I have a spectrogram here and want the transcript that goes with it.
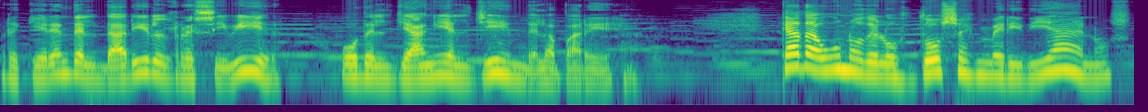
requieren del dar y el recibir, o del yang y el yin de la pareja. Cada uno de los doce meridianos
